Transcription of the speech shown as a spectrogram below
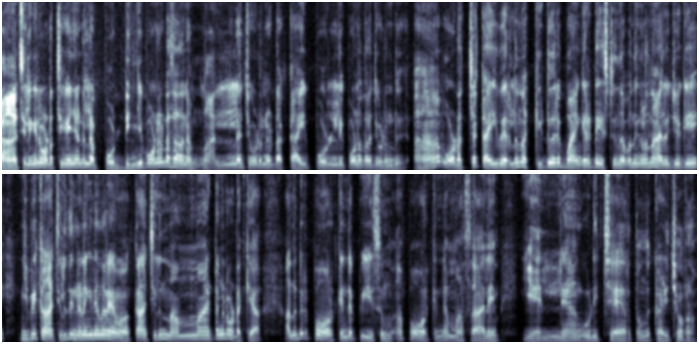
കാച്ചിലിങ്ങനെ ഉടച്ചു കഴിഞ്ഞാണ്ടല്ല പൊടിഞ്ഞു പോണേണ്ട സാധനം. നല്ല ചൂടുണ്ട് കേട്ടോ. കൈ പൊള്ളി പോണ അത്ര ചൂടുണ്ട്. ആ ഉടച്ച കൈ വിരൽ നക്കിയിട്ട് വരെ ഭയങ്കര ടേസ്റ്റ് അപ്പോൾ നിങ്ങളൊന്ന് ആലോചിച്ച് നോക്കിയേ. ഇനിയിപ്പോൾ ഈ കാച്ചിൽ തിന്നണ എങ്ങനെയാണെന്ന് അറിയാമോ കാച്ചിൽ നന്നായിട്ട് അങ്ങോട്ട് ഉടയ്ക്കുക എന്നിട്ടൊരു പോർക്കിന്റെ പീസും ആ പോർക്കിന്റെ മസാലയും എല്ലാം കൂടി ചേർത്തൊന്ന് കഴിച്ചു നോക്കണം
